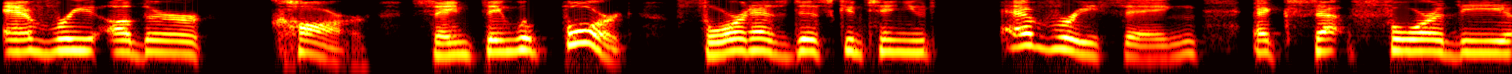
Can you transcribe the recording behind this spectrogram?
every other car. Same thing with Ford. Ford has discontinued everything except for the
